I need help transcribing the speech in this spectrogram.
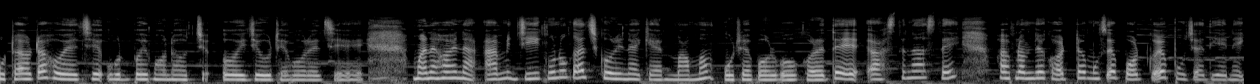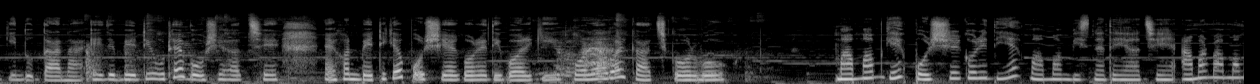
ওঠা ওঠা হয়েছে, উঠবই মনে হচ্ছে, ওই যে উঠে পড়েছে। মানে হয় না, আমি যে কোনো কাজ করি না কেন, মাম্মাম উঠে পড়ব। ঘরেতে আসতে না আসতে আসতেই ভাবলাম যে ঘরটা মুছে পট করে পূজা দিয়ে নেই কিন্তু তা না। এই যে বেটি উঠে বসে আছে। এখন বেটিকে পরিষ্কার করে দিব আর কি। পরে আবার কাজ করব। মাম্মামকে পরিষ্কার করে দিয়ে মাম্মাম বিছনাতে আছে। আমার মাম্মাম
